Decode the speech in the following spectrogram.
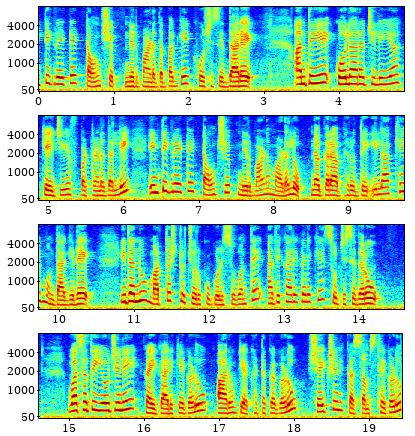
ಇಂಟಿಗ್ರೇಟೆಡ್ ಟೌನ್ಶಿಪ್ ನಿರ್ಮಾಣದ ಬಗ್ಗೆ ಘೋಷಿಸಿದ್ದಾರೆ. ಅಂತೆಯೇ ಕೋಲಾರ ಜಿಲ್ಲೆಯ ಕೆಜಿಎಫ್ ಪಟ್ಟಣದಲ್ಲಿ ಇಂಟಿಗ್ರೇಟೆಡ್ ಟೌನ್ಶಿಪ್ ನಿರ್ಮಾಣ ಮಾಡಲು ನಗರಾಭಿವೃದ್ಧಿ ಇಲಾಖೆ ಮುಂದಾಗಿದೆ. ಇದನ್ನು ಮತ್ತಷ್ಟು ಚುರುಕುಗೊಳಿಸುವಂತೆ ಅಧಿಕಾರಿಗಳಿಗೆ ಸೂಚಿಸಿದರು. ವಸತಿ ಯೋಜನೆ, ಕೈಗಾರಿಕೆಗಳು, ಆರೋಗ್ಯ ಘಟಕಗಳು, ಶೈಕ್ಷಣಿಕ ಸಂಸ್ಥೆಗಳು,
